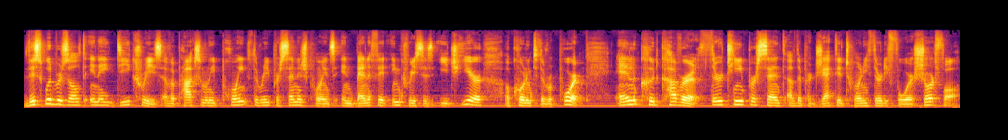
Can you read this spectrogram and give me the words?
This would result in a decrease of approximately 0.3 percentage points in benefit increases each year, according to the report and could cover 13% of the projected 2034 shortfall.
